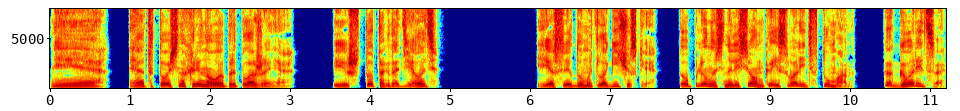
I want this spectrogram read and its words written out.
Не, это точно хреновое предположение. И что тогда делать? Если думать логически, то плюнуть на лисенка и свалить в туман. Как говорится,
